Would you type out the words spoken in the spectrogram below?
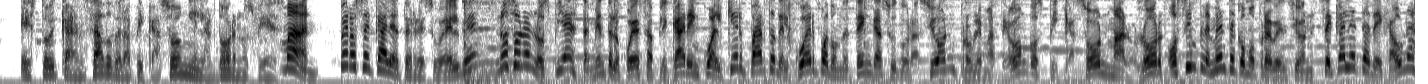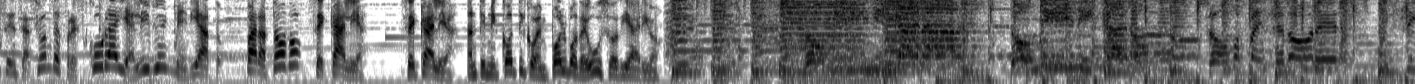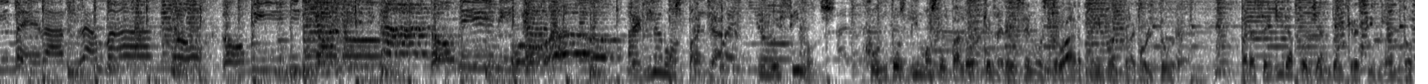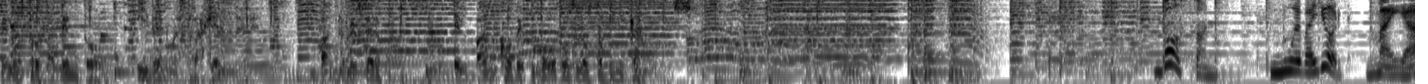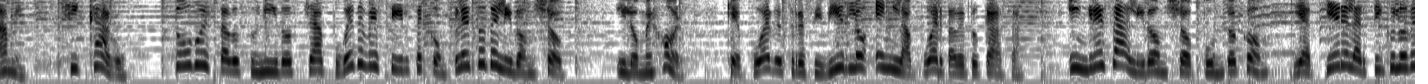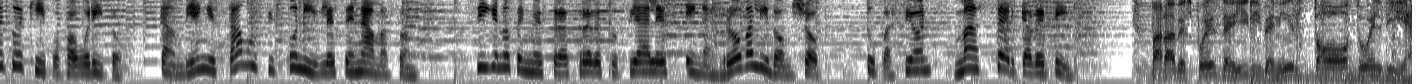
estoy cansado de la picazón y el ardor en los pies. Man, pero Secalia te resuelve. No solo en los pies, también te lo puedes aplicar en cualquier parte del cuerpo donde tengas sudoración, problemas de hongos, picazón, mal olor o simplemente como prevención. Secalia te deja una sensación de frescura y alivio inmediato. Para todo, Secalia. Secalia, antimicótico en polvo de uso diario. Dominicana, dominicano, somos vencedores si me das la mano. Le dimos para allá y lo hicimos. Juntos dimos el valor que merece nuestro arte y nuestra cultura para seguir apoyando el crecimiento de nuestro talento y de nuestra gente. Banreservas, el banco de todos los dominicanos. Boston, Nueva York, Miami, Chicago. Todo Estados Unidos ya puede vestirse completo del IDOM Shop. Y lo mejor, que puedes recibirlo en la puerta de tu casa. Ingresa a lidomshop.com y adquiere el artículo de tu equipo favorito. También estamos disponibles en Amazon. Síguenos en nuestras redes sociales en arroba lidomshop. Tu pasión más cerca de ti. Para después de ir y venir todo el día.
